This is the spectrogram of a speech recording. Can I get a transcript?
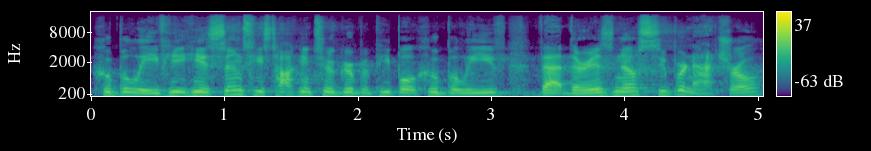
who believe, he, he assumes he's talking to a group of people who believe that there is no supernatural,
